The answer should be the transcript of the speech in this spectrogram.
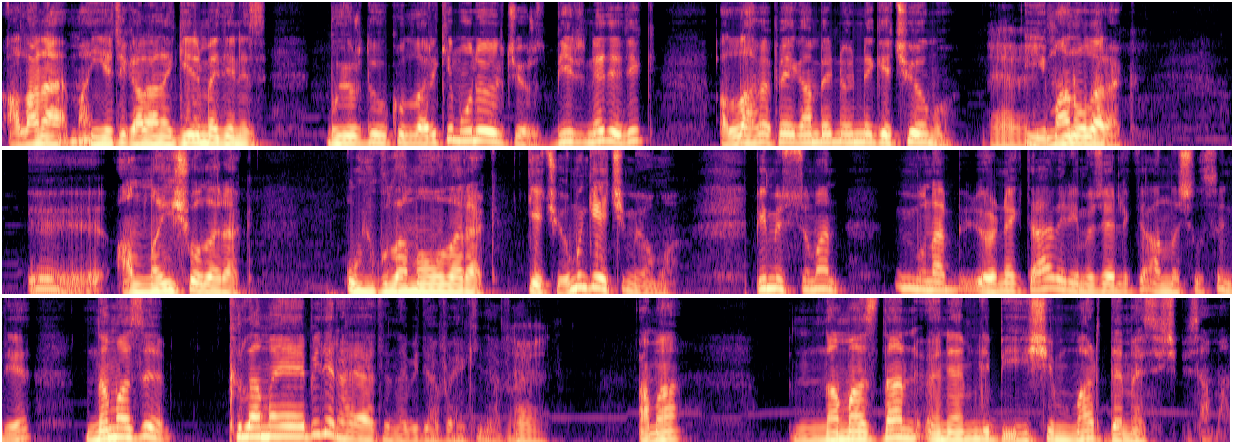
alana manyetik alana girmediniz buyurduğu kulları kim onu ölçüyoruz. Bir ne dedik? Allah ve peygamberin önüne geçiyor mu? Evet. İman olarak, e, anlayış olarak, uygulama olarak geçiyor mu geçmiyor mu? Bir Müslüman buna bir örnek daha vereyim özellikle anlaşılsın diye namazı kılamayabilir hayatında bir defa iki defa. Evet. Ama namazdan önemli bir işim var demez hiçbir zaman.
